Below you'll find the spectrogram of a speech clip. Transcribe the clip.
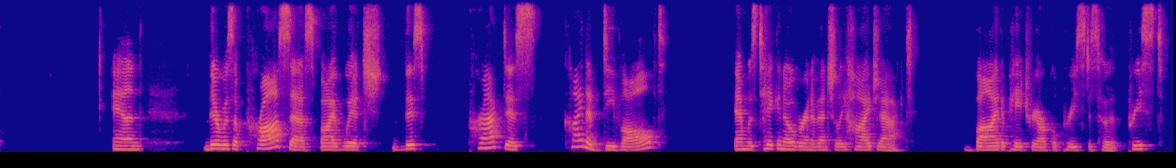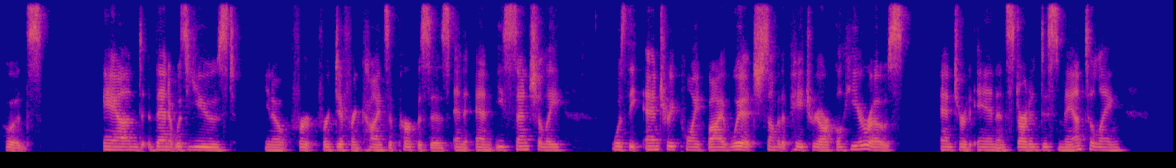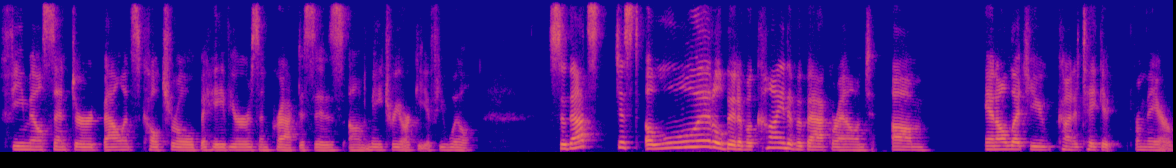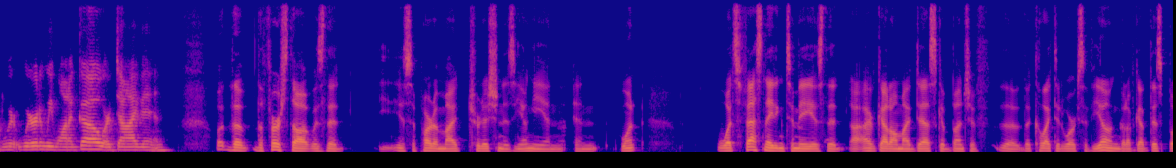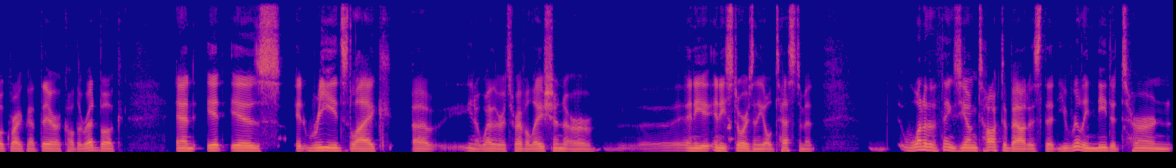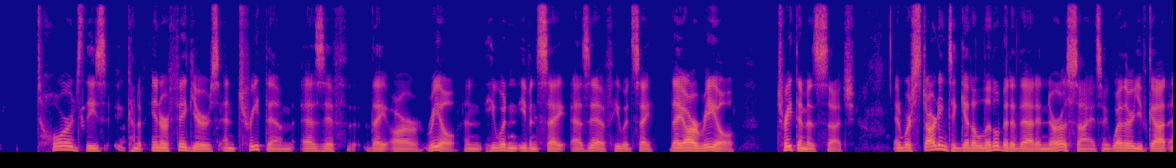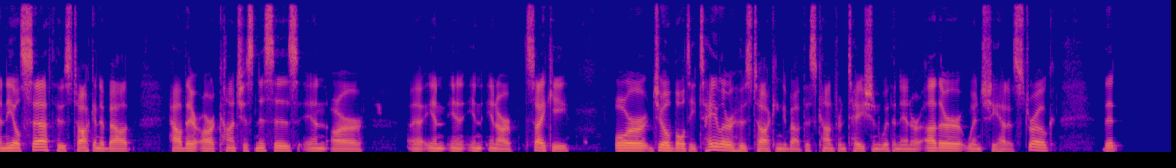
And there was a process by which this practice kind of devolved and was taken over and eventually hijacked by the patriarchal priesthood, priesthoods. And then it was used you know for for different kinds of purposes. And and essentially was the entry point by which some of the patriarchal heroes entered in and started dismantling female centered balanced cultural behaviors and practices um, matriarchy if you will. So that's just a little bit of a kind of a background um, and i'll let you kind of take it from there? Where, where do we want to go or dive in? Well, the the first thought was that it's a part of my tradition is Jungian, and one what's fascinating to me is that I've got on my desk a bunch of the the collected works of Jung, but I've got this book right back there called the Red Book, and it is it reads like uh, you know whether it's Revelation or any any stories in the Old Testament. One of the things Jung talked about is that you really need to turn towards these kind of inner figures and treat them as if they are real. And he wouldn't even say as if, he would say they are real. Treat them as such. And we're starting to get a little bit of that in neuroscience. I mean, whether you've got Anil Seth, who's talking about how there are consciousnesses in our uh, in, in in our psyche, or Jill Bolte Taylor, who's talking about this confrontation with an inner other when she had a stroke, that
